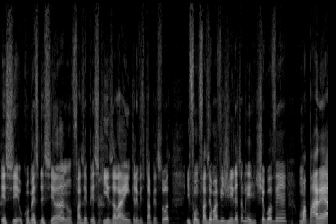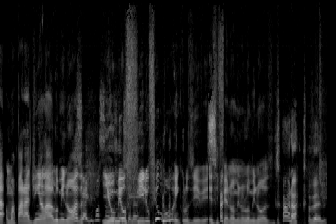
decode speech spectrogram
esse, o começo desse ano, fazer pesquisa lá, entrevistar pessoas, e fomos fazer uma vigília também. A gente chegou a ver uma, paré, uma paradinha lá luminosa, e o meu isso, né? filho filmou, inclusive, esse fenômeno luminoso. Caraca, velho.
